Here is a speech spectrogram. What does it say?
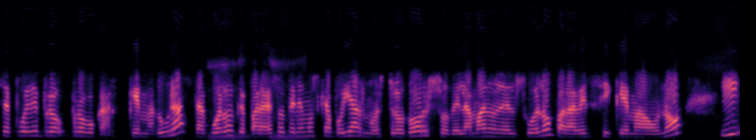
se puede provocar quemaduras, ¿de acuerdo? que para eso mm, mm. tenemos que apoyar nuestro dorso de la mano en el suelo para ver si quema o no, y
